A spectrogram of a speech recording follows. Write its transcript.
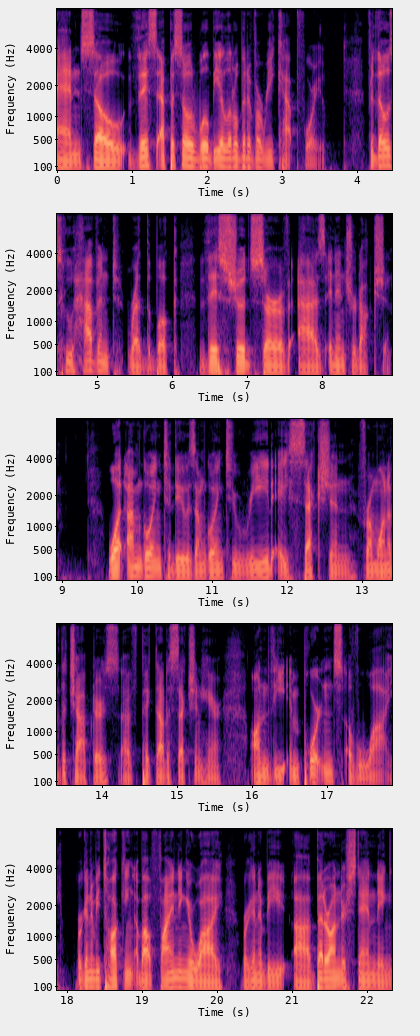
And so this episode will be a little bit of a recap for you. For those who haven't read the book, this should serve as an introduction. What I'm going to do is I'm going to read a section from one of the chapters. I've picked out a section here on the importance of why. We're going to be talking about finding your why. We're going to be uh, better understanding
